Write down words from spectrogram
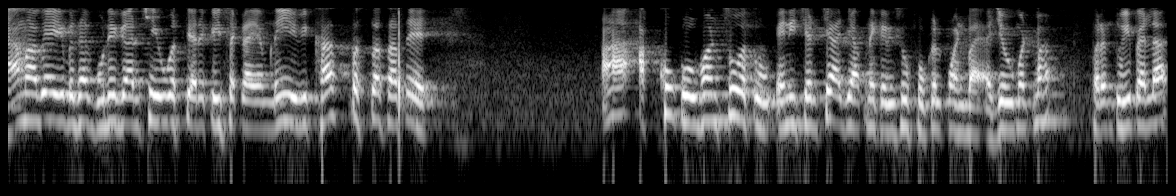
નામ આવ્યા એ બધા ગુનેગાર છે એવું અત્યારે કહી શકાય એમ નહીં. એવી ખાસ સ્પષ્ટતા સાથે આ આખું કૌભાંડ શું હતું એની ચર્ચા આજે આપણે કરીશું ફોકલ પોઈન્ટ બાય અજય ઉમટમાં. પરંતુ એ પહેલાં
